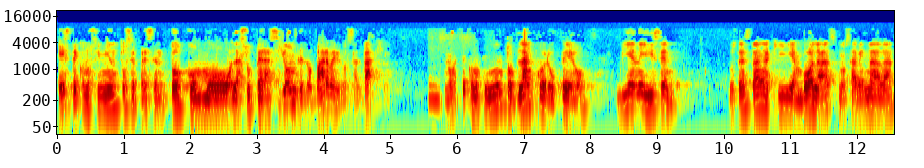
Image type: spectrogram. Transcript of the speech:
este conocimiento se presentó como la superación de lo bárbaro y lo salvaje. ¿no? Este conocimiento blanco europeo viene y dicen, ustedes están aquí en bolas, no saben nada,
